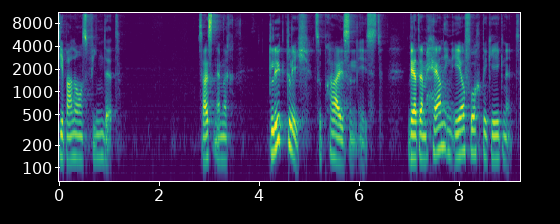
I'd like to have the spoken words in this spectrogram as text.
die Balance finden. Das heißt nämlich, glücklich zu preisen ist, wer dem Herrn in Ehrfurcht begegnet,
